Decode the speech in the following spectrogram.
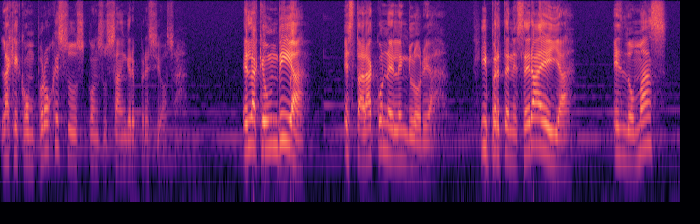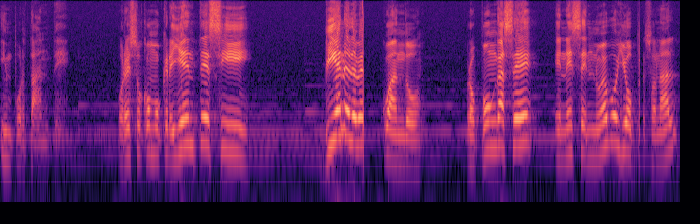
la que compró Jesús con su sangre preciosa. Es la que un día estará con Él en gloria. Y pertenecer a ella es lo más importante. Por eso como creyente, si viene de vez en cuando, propóngase en ese nuevo yo personal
